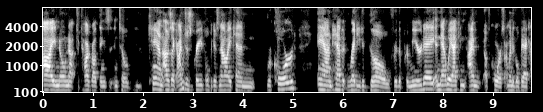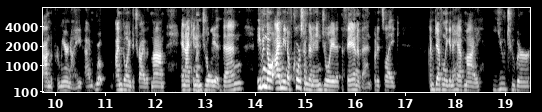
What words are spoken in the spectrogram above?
I know not to talk about things until you can." I was like, "I'm just grateful because now I can record." and have it ready to go for the premiere day and that way i can i'm of course i'm going to go back on the premiere night i'm i'm going to try with mom and i can enjoy it then even though i mean of course i'm going to enjoy it at the fan event but it's like I'm definitely going to have my YouTuber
